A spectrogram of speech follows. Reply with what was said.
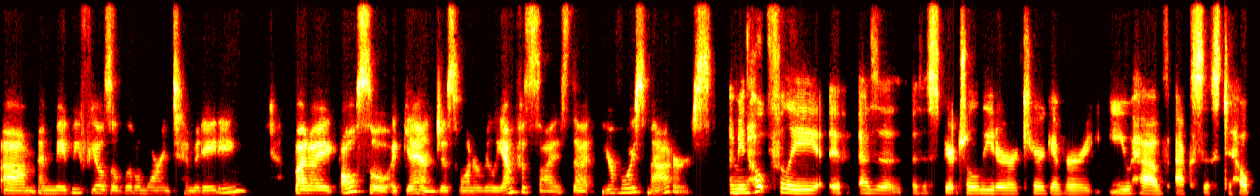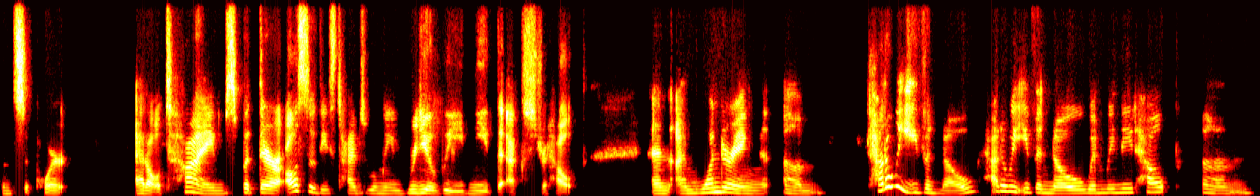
um, and maybe feels a little more intimidating. But i also again just want to really emphasize that your voice matters. I mean hopefully if as a as a spiritual leader or caregiver you have access to help and support at all times. But there are also these times when we really need the extra help and I'm wondering, um, how do we even know? How do we even know when we need help? Um,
